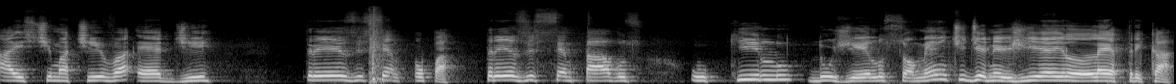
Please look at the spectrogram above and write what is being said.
a estimativa é de 13 cent... Opa, 13 centavos o quilo do gelo somente de energia elétrica.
